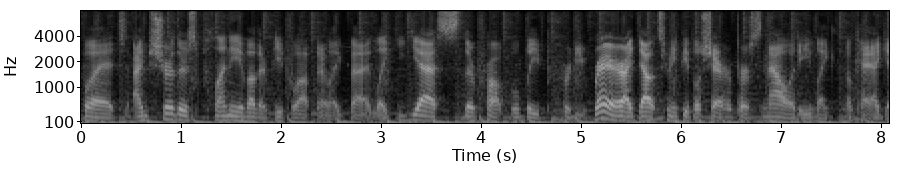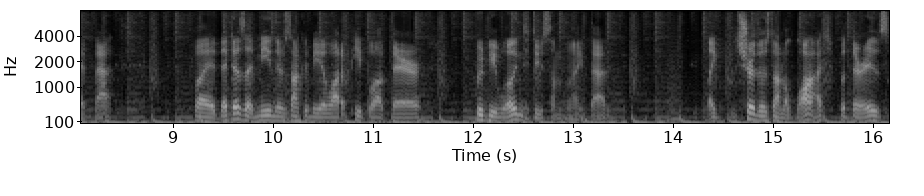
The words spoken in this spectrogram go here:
But I'm sure there's plenty of other people out there like that. Like, yes, they're probably pretty rare. I doubt too many people share her personality. Like, okay, I get that but that doesn't mean there's not going to be a lot of people out there who'd be willing to do something like that. Like, sure, there's not a lot, but there is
